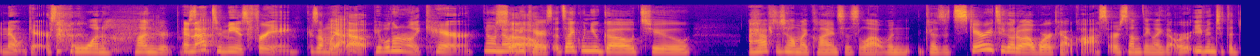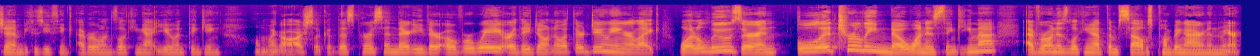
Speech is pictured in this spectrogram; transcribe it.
and no one cares. 100%. and that to me is freeing because I'm like, oh, people don't really care. No, nobody So- cares. It's like when you go to, I have to tell my clients this a lot when, because it's scary to go to a workout class or something like that, or even to the gym because you think everyone's looking at you and thinking, oh my gosh, look at this person. They're either overweight or they don't know what they're doing or like, what a loser. And literally no one is thinking that. Everyone is looking at themselves pumping iron in the mirror.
